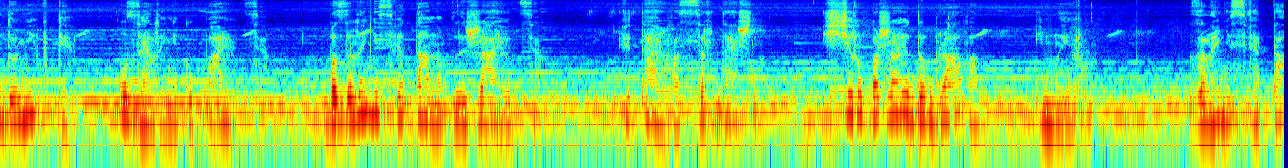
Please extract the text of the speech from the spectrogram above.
домівки у зелені купаються, бо зелені свята наближаються. Вітаю вас сердечно і щиро бажаю добра вам і миру. Зелені свята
